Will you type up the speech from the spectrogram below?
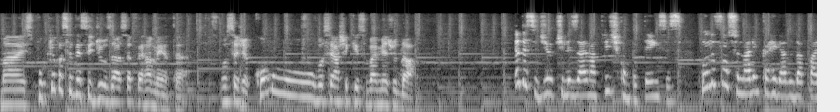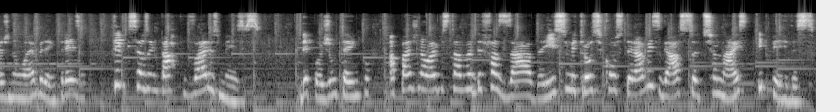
mas por que você decidiu usar essa ferramenta? Ou seja, como você acha que isso vai me ajudar? Eu decidi utilizar a matriz de competências quando o funcionário encarregado da página web da empresa teve que se ausentar por vários meses. Depois de um tempo, a página web estava defasada e isso me trouxe consideráveis gastos adicionais e perdas.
